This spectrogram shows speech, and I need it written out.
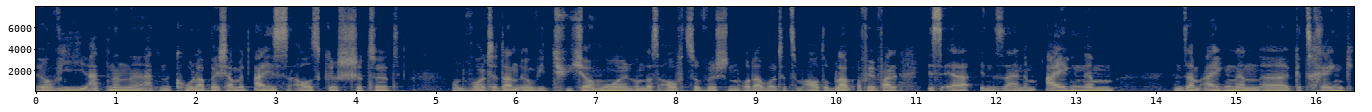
irgendwie hat einen, hat einen Cola-Becher mit Eis ausgeschüttet und wollte dann irgendwie Tücher holen, um das aufzuwischen oder wollte zum Auto bleiben. Auf jeden Fall ist er in seinem eigenen, in seinem eigenen äh, Getränk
